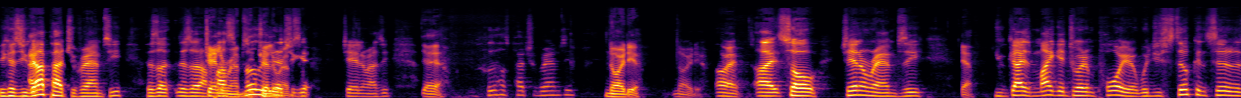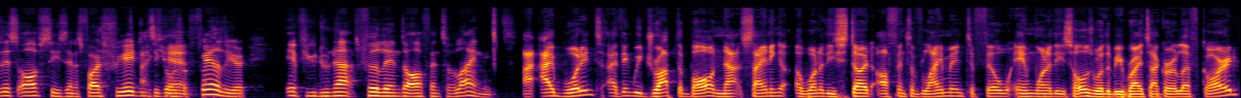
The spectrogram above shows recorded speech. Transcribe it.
Because you got Patrick Ramsey. There's a there's a Jalen Ramsey, possibility Jalen that you get Jalen Ramsey. yeah, yeah, Who the hell's Patrick Ramsey? no idea, no idea. All right. All right. So Jalen Ramsey. Yeah. You guys might get Jordan Poyer. Would you still consider this offseason as far as free agency goes a failure if you do not fill in the offensive line needs? I, I wouldn't. I think we dropped the ball not signing a, one of these stud offensive linemen to fill in one of these holes, whether it be right tackle or left guard.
